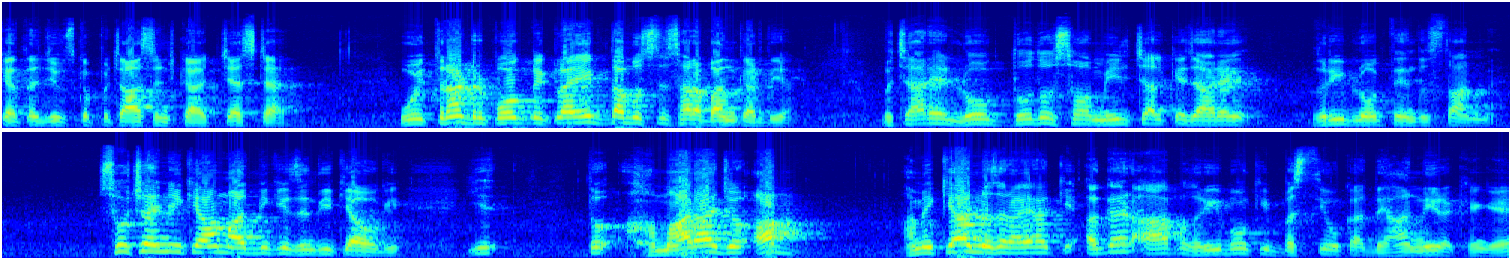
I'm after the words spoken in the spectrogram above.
कहता जी उसका पचास इंच का चेस्ट है, वो इतना डरपोक निकला, एकदम उससे सारा बंद कर दिया। बेचारे लोग दो दो सौ मील चल के जा रहे हैं, गरीब लोग थे हिंदुस्तान में। सोचा ही नहीं कि आम आदमी की ज़िंदगी क्या होगी। ये तो हमारा जो अब, हमें क्या नज़र आया कि अगर आप गरीबों की बस्तियों का ध्यान नहीं रखेंगे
